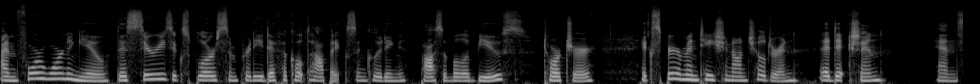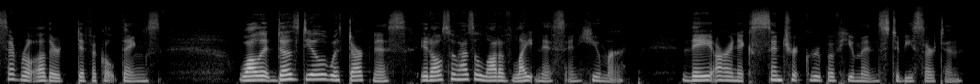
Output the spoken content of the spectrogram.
I'm forewarning you, this series explores some pretty difficult topics, including possible abuse, torture, experimentation on children, addiction, and several other difficult things. While it does deal with darkness, it also has a lot of lightness and humor. They are an eccentric group of humans, to be certain.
